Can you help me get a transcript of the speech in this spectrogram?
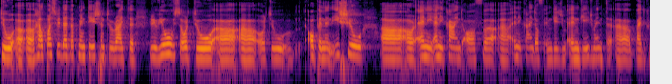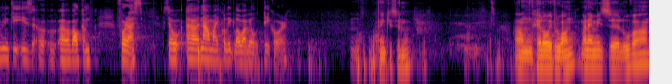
to uh, help us with that documentation, to write reviews or to or to open an issue or any any kind of any kind of engage, engagement by the community is welcomed for us. So uh, now my colleague Lova will take over. Thank you, Selma. Um, hello, everyone. My name is uh, Lova.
